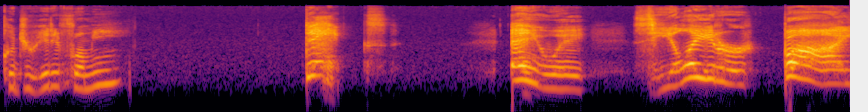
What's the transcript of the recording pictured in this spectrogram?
Could you hit it for me? Thanks! Anyway, see you later! Bye!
